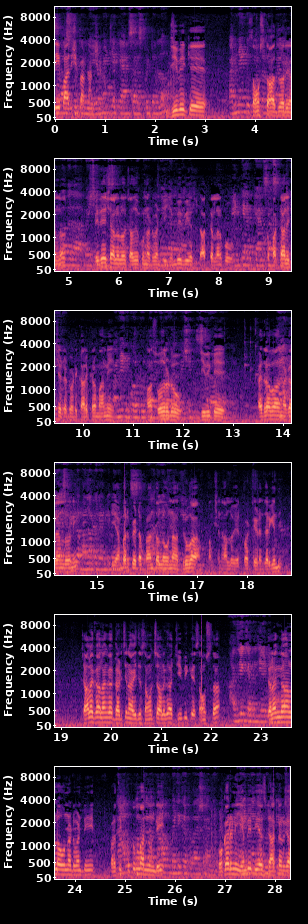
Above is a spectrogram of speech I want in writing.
దీపావళి శుభాకాంక్షలు జీవీకే సంస్థ ఆధ్వర్యంలో విదేశాలలో చదువుకున్నటువంటి ఎంబీబీఎస్ డాక్టర్లకు ఒక పట్టాలు ఇచ్చేటటువంటి కార్యక్రమాన్ని మా సోదరుడు జీవీకే హైదరాబాద్ నగరంలోని ఈ అంబర్పేట ప్రాంతంలో ఉన్న ధృవ ఫంక్షన్ హాల్లో ఏర్పాటు చేయడం జరిగింది. చాలా కాలంగా గడిచిన ఐదు సంవత్సరాలుగా జీవీకే సంస్థ తెలంగాణలో ఉన్నటువంటి ప్రతి కుటుంబం నుండి ఒకరిని ఎంబీబీఎస్ డాక్టర్గా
